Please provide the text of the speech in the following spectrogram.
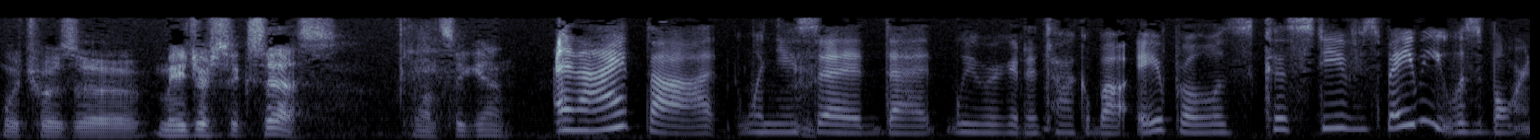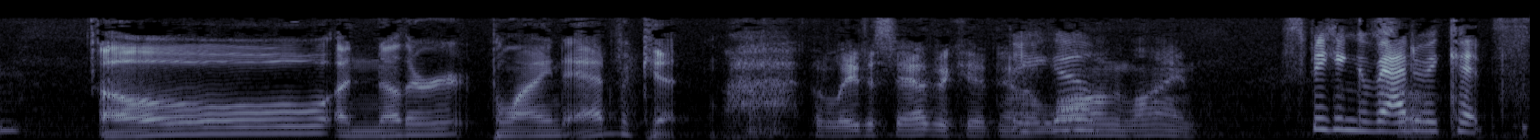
which was a major success once again. And I thought when you said that we were going to talk about April was because Steve's baby was born. Oh, another blind advocate. The latest advocate in a go. long line. Speaking of So- advocates,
